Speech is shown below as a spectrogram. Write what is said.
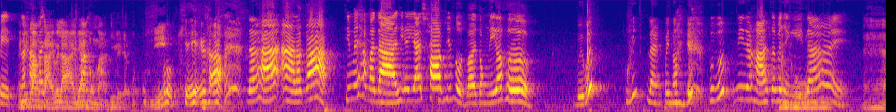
ปิดอันนะนี้คะบางสายเวลาอาญาโทรวงมาพี่ก็จะกดปุ่มนี้โอเคค่ะนะคะ อะแล้วก็ ที่ไม่ธรรมดาที่อาย่าชอบที่สุดเลยตรงนี้ก็คือบึ๊บบึ๊บอุ๊ยแรงไปหน่อยบึ๊บบึ๊บนี่นะคะ จะเป็นอย่างนี้ได้อ่า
